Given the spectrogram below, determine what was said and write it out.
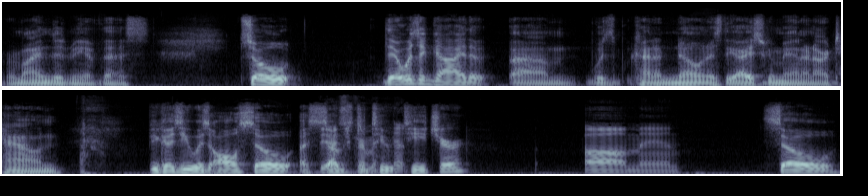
reminded me of this. So there was a guy that um, was kind of known as the ice cream man in our town because he was also a substitute teacher. Oh man, So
